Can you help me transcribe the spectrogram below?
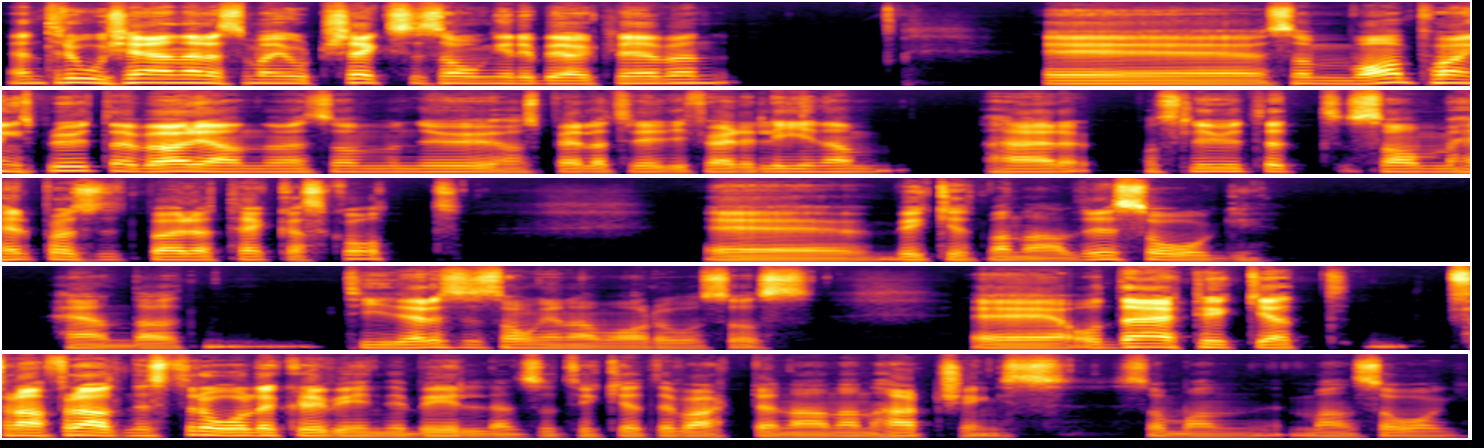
En trotjänare som har gjort sex säsonger i Björklöven. Eh, som var en poängspruta i början, men som nu har spelat tredje, fjärde linan här på slutet som helt plötsligt börjar täcka skott, eh, vilket man aldrig såg hända tidigare säsongen han var hos oss. Eh, och där tycker jag att framförallt när Stråle klev in i bilden så tycker jag att det vart en annan Hutchings som man man såg.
